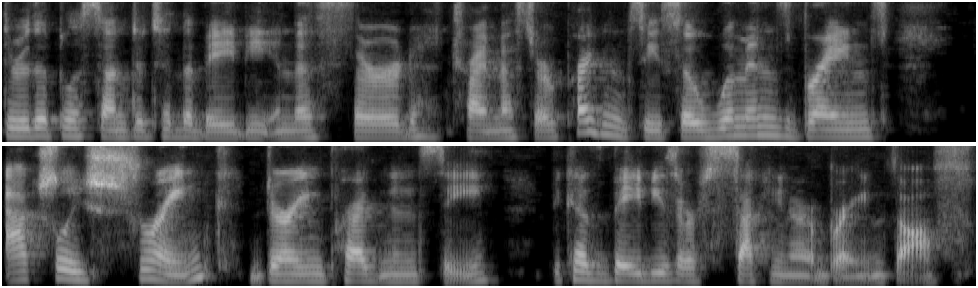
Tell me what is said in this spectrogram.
through the placenta to the baby in the third trimester of pregnancy. So women's brains actually shrink during pregnancy because babies are sucking our brains off.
